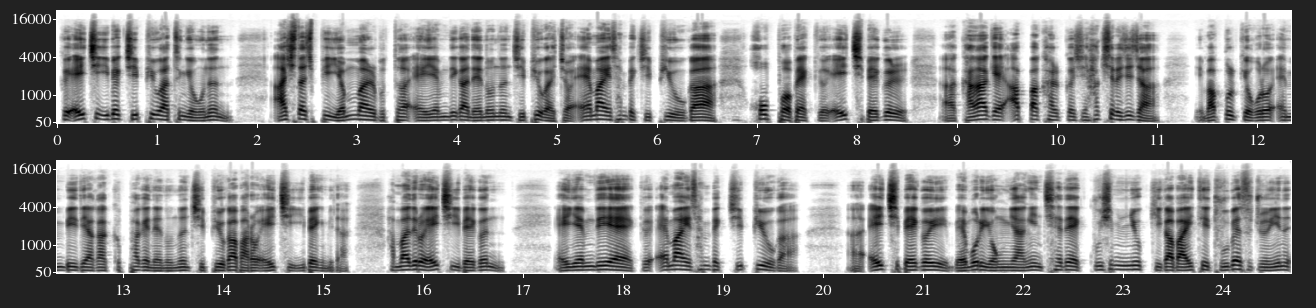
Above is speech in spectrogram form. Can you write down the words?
그 H200 GPU 같은 경우는 아시다시피 연말부터 AMD가 내놓는 GPU가 있죠. MI300 GPU가 호퍼 100, 그 H100을 아, 강하게 압박할 것이 확실해지자 맞불 격으로 엔비디아가 급하게 내놓는 GPU가 바로 H200입니다. 한마디로 H200은 AMD의 그 MI300 GPU가 아, H100의 메모리 용량인 최대 96GB 두배 수준인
